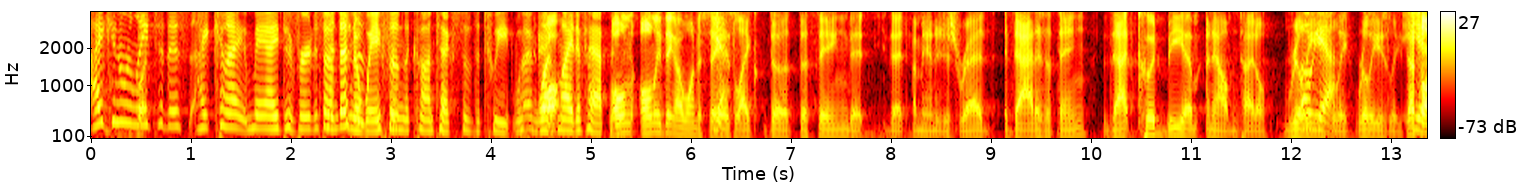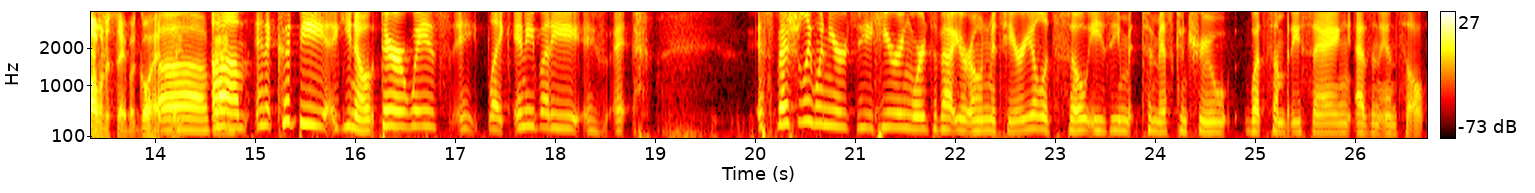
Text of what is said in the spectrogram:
I I can relate to this. I can I may I divert So attention is- away so- from the context of the tweet with Okay. what All- might have happened. Only, only thing I want to say Yes. is like the the thing that that Amanda just read. That is a thing that could be a, an album title really Oh, yeah. easily, really easily. That's all I want to say. But go ahead, please. Oh, okay. Um, and it could be, you know, there are ways, eh, like anybody, eh, especially when you're hearing words about your own material, it's so easy to misconstrue what somebody's saying as an insult.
